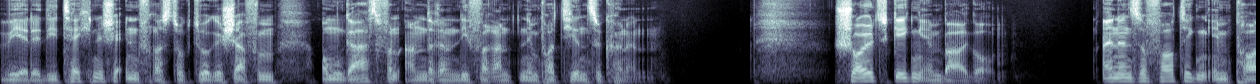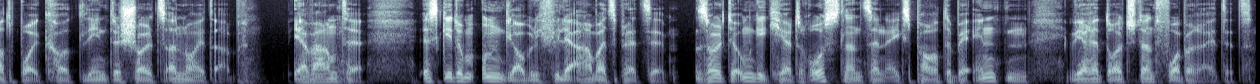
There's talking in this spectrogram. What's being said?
werde die technische Infrastruktur geschaffen, um Gas von anderen Lieferanten importieren zu können. Scholz gegen Embargo. Einen sofortigen Importboykott lehnte Scholz erneut ab. Er warnte, es geht um unglaublich viele Arbeitsplätze. Sollte umgekehrt Russland seine Exporte beenden, wäre Deutschland vorbereitet.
